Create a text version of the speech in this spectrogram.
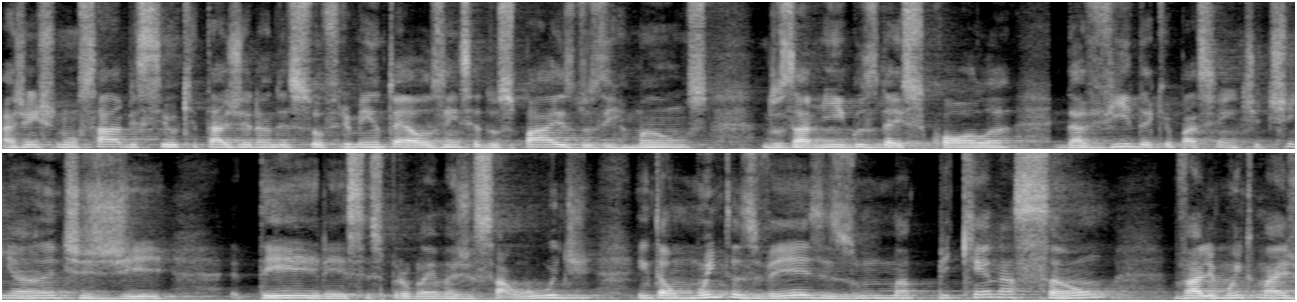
a gente não sabe se o que está gerando esse sofrimento é a ausência dos pais, dos irmãos, dos amigos, da escola, da vida que o paciente tinha antes de ter esses problemas de saúde. Então, muitas vezes, uma pequena ação vale muito mais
